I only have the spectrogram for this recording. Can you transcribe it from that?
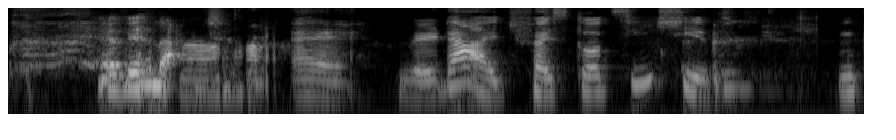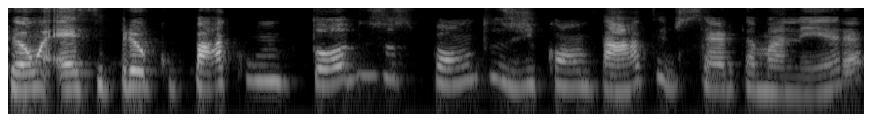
É verdade. Ah, é verdade, faz todo sentido. Então, é se preocupar com todos os pontos de contato, de certa maneira,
